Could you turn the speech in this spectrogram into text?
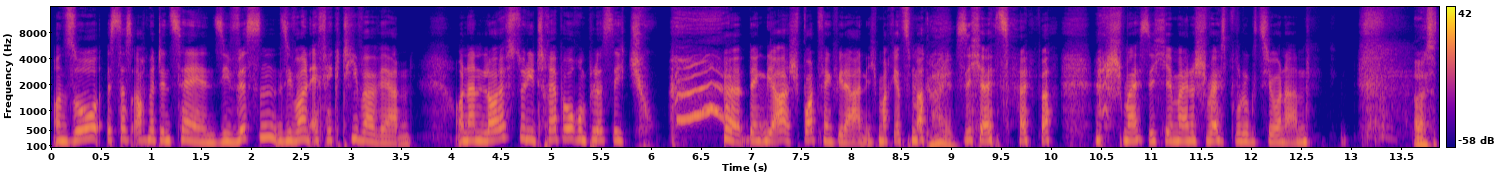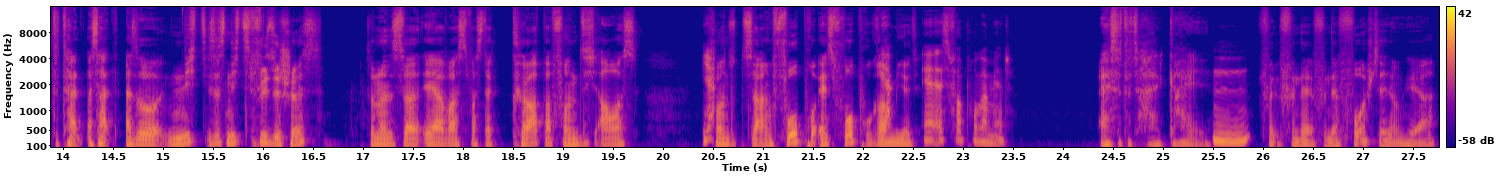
Und so ist das auch mit den Zellen. Sie wissen, sie wollen effektiver werden. Und dann läufst du die Treppe hoch und plötzlich tschuh, denken die, ah, Sport fängt wieder an. Ich mache jetzt mal Geil. sicherheitshalber, schmeiß ich hier meine Schweißproduktion an. Aber es ist total, es hat also nichts, es ist nichts physisches, sondern es ist eher was, was der Körper von sich aus ja. schon sozusagen vorpro, er ist vorprogrammiert. Ja, er ist vorprogrammiert. Es ist total geil. Mhm. Von, von, der, von der Vorstellung her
